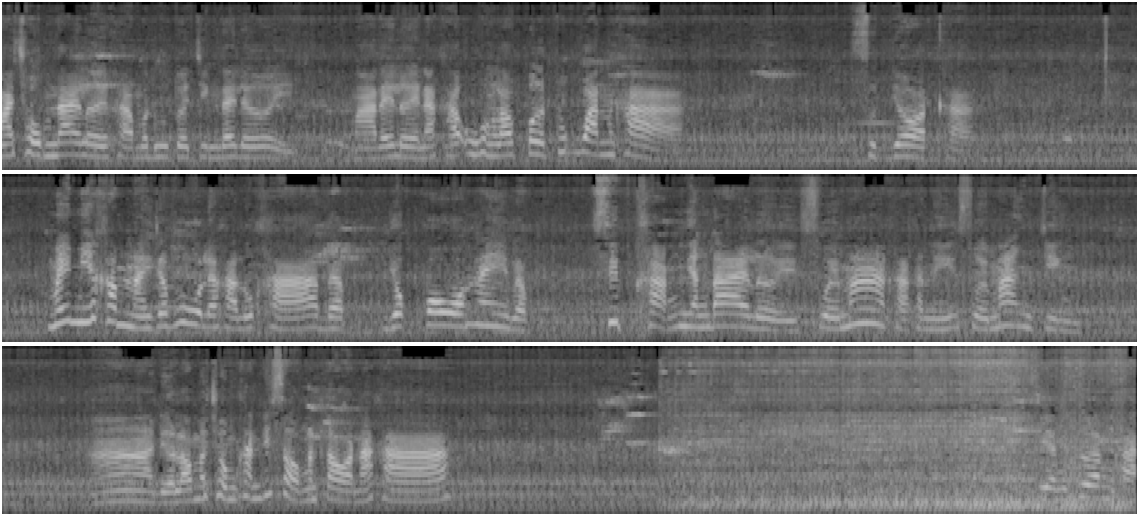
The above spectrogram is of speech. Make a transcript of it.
มาชมได้เลยค่ะ มาดูตัวจริงได้เลย มาได้เลยนะคะ อู่ของเราเปิดทุกวันค่ะ สุดยอดค่ะ ไม่มีคำไหนจะพูดเลยค่ะ ลูกค้าแบบยกโป้ให้แบบสิบครั้งยังได้เลย สวยมากค่ะคันนี้สวยมากจริงๆอ่าเดี๋ยวเรามาชมคันที่สองกันต่อนะคะเสียงเครื่องค่ะ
